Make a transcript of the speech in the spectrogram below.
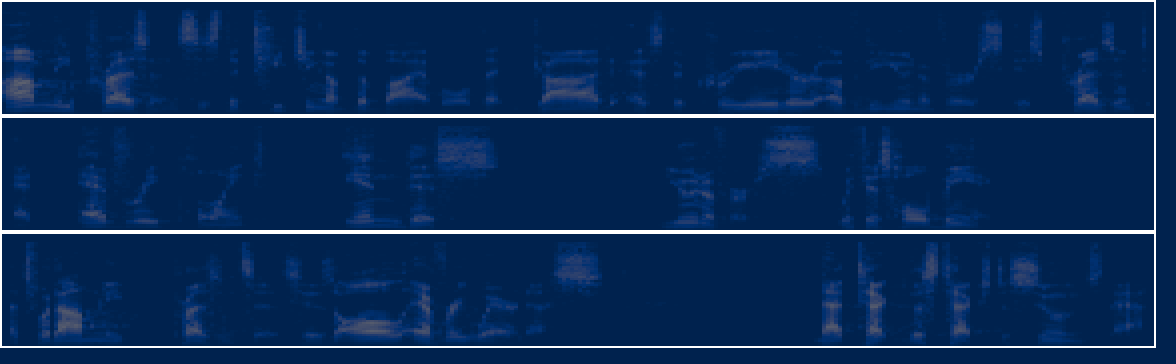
Omnipresence is the teaching of the Bible that God, as the creator of the universe, is present at every point in this universe with his whole being. That's what omnipresence is, his all everywhereness. That te- this text assumes that.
